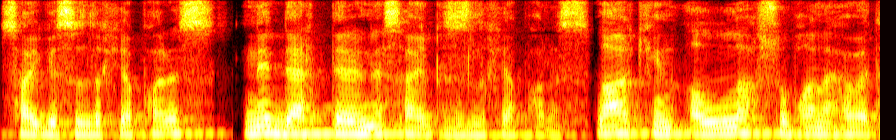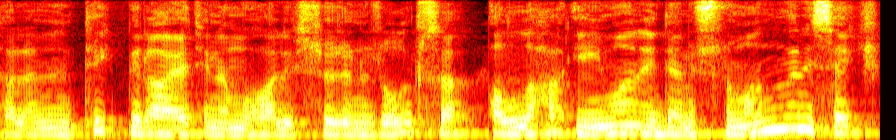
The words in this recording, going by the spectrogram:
saygısızlık yaparız, ne dertlerine saygısızlık yaparız. Lakin Allah subhanahu ve teala'nın tek bir ayetine muhalif sözünüz olursa, Allah'a iman eden Müslümanlar isek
